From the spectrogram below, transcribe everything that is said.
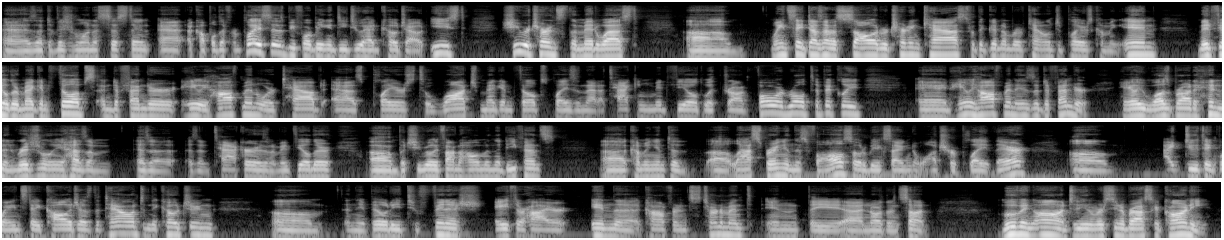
as a Division One assistant at a couple different places before being a D2 head coach out east. She returns to the Midwest. Um, Wayne State does have a solid returning cast with a good number of talented players coming in. Midfielder Megan Phillips and defender Haley Hoffman were tabbed as players to watch. Megan Phillips plays in that attacking midfield with drawn forward role typically, and Haley Hoffman is a defender. Haley was brought in originally as a as a as an attacker, as a midfielder, um, but she really found a home in the defense uh, coming into uh, last spring and this fall. So it'll be exciting to watch her play there. Um, I do think Wayne State College has the talent and the coaching um, and the ability to finish eighth or higher in the conference tournament in the uh, Northern Sun. Moving on to the University of Nebraska Kearney.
